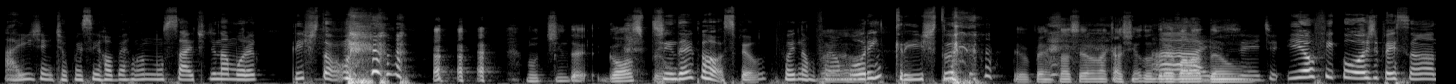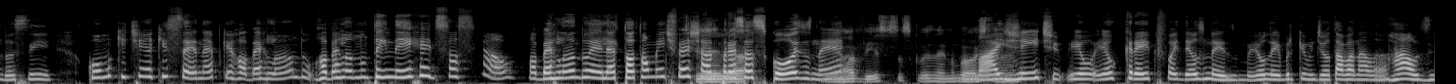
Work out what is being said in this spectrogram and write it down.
Aí, gente, eu conheci Roberlando num site de namoro cristão. No Tinder Gospel. Tinder Gospel. Foi não, foi Ah. amor em Cristo. Eu perguntar se era na caixinha do André Ai, Valadão. gente. E eu fico hoje pensando assim, como que tinha que ser, né? Porque Roberlando, Roberlando não tem nem rede social. Roberlando, ele é totalmente fechado Ele por é- essas coisas, né? Já vê essas coisas, né? Não gosta. Mas, né? gente, eu, eu creio que foi Deus mesmo. Eu lembro que um dia eu estava na Lan House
